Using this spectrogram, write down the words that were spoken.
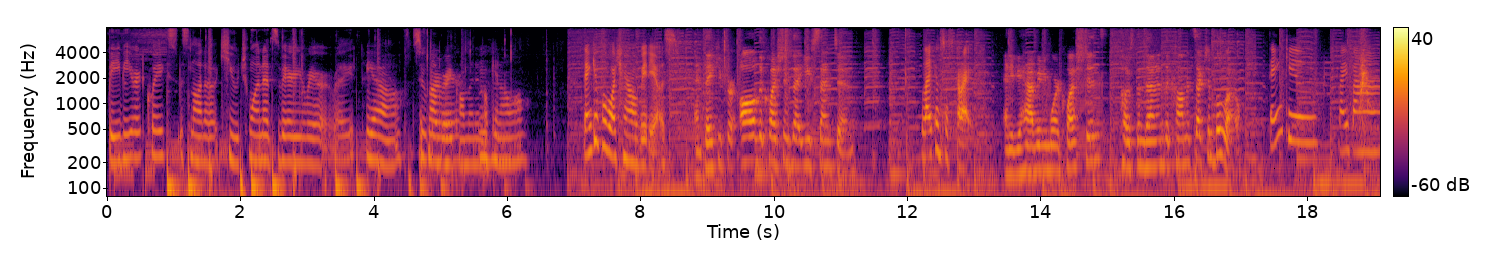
baby earthquakes. It's not a huge one. It's very rare, right? Yeah, it's Super not very rare. common in Mhm. Okinawa. Thank you for watching our videos. And thank you for all the questions that you sent in. Like and subscribe. And if you have any more questions, post them down in the comment section below. Thank you. Bye bye.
